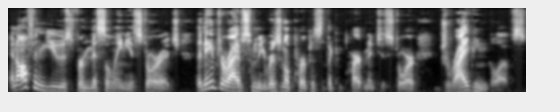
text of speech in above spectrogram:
and often used for miscellaneous storage. The name derives from the original purpose of the compartment to store driving gloves.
